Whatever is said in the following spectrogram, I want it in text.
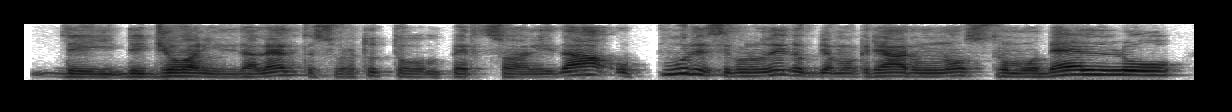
dei, dei, giovani di talento e soprattutto con personalità, oppure secondo te dobbiamo creare un nostro modello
